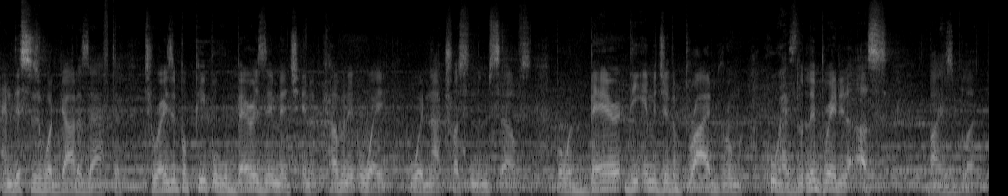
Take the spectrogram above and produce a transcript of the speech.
And this is what God is after to raise up a people who bear His image in a covenant way, who would not trust in themselves, but would bear the image of the bridegroom who has liberated us by His blood.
